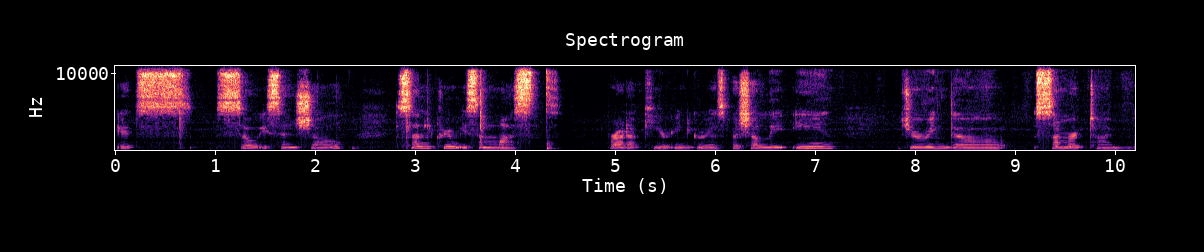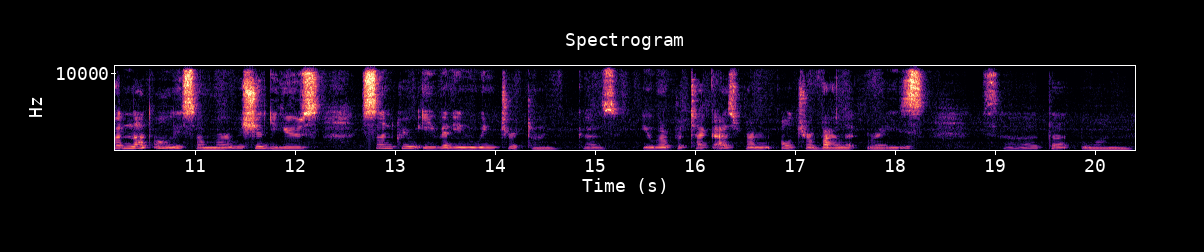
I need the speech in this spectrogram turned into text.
it's so essential. Sun cream is a must product here in Korea, especially in during the summertime. But not only summer, we should use sun cream even in winter time because it will protect us from ultraviolet rays. So that one.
